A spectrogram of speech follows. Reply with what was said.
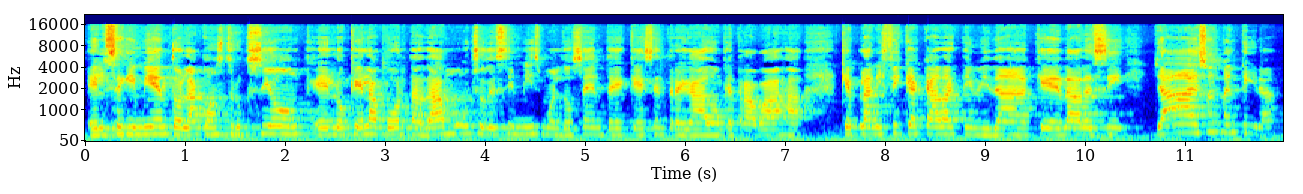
el seguimiento, la construcción, eh, lo que él aporta, da mucho de sí mismo el docente que es entregado, que trabaja, que planifica cada actividad, que da de sí. Ya eso es mentira,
